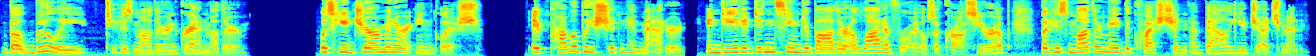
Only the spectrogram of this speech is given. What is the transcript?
but Willie to his mother and grandmother. Was he German or English? It probably shouldn't have mattered. Indeed, it didn't seem to bother a lot of royals across Europe, but his mother made the question a value judgment.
